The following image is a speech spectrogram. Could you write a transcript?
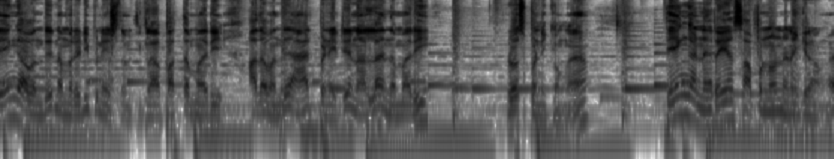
தேங்காய் வந்து நம்ம ரெடி பண்ணி வச்சிருந்தோம் பார்த்தீங்களா பற்ற மாதிரி. அதை வந்து ஆட் பண்ணிவிட்டு நல்லா இந்த மாதிரி ரோஸ்ட் பண்ணிக்கோங்க. தேங்காய் நிறையா சாப்பிட்ணுன்னு நினைக்கிறவங்க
